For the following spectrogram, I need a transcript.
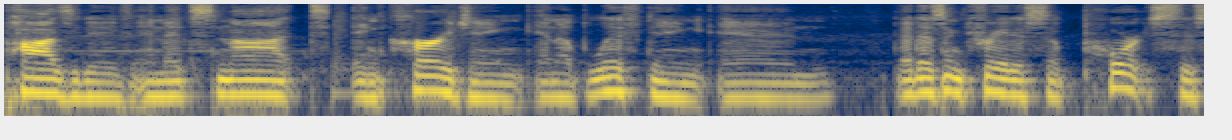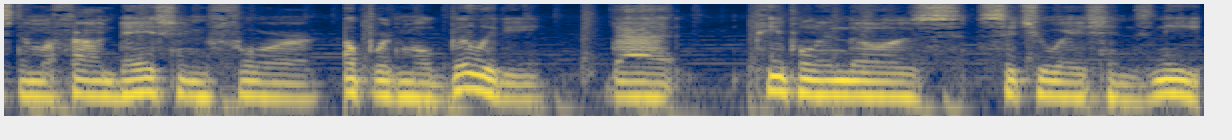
positive and it's not encouraging and uplifting and that doesn't create a support system, a foundation for upward mobility that people in those situations need.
